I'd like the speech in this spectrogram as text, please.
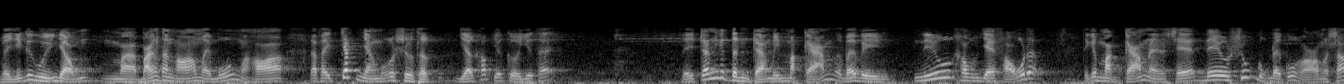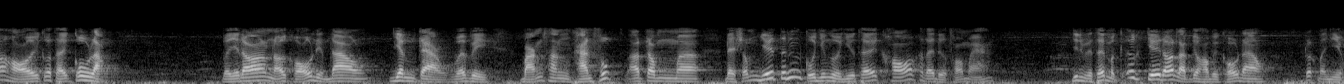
Về những cái nguyện vọng mà bản thân họ không hề muốn mà họ đã phải chấp nhận một cái sự thực dở khóc dở cười như thế. Để tránh cái tình trạng bị mặc cảm, bởi vì nếu không giải phẫu đó, thì cái mặc cảm này sẽ đeo suốt cuộc đời của họ mà xã hội có thể cô lập. Và do đó nỗi khổ, niềm đau dân trào, bởi vì bản thân hạnh phúc ở trong à, đời sống giới tính của những người như thế khó có thể được thỏa mãn. Chính vì thế mà cái ức chế đó làm cho họ bị khổ đau rất là nhiều.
